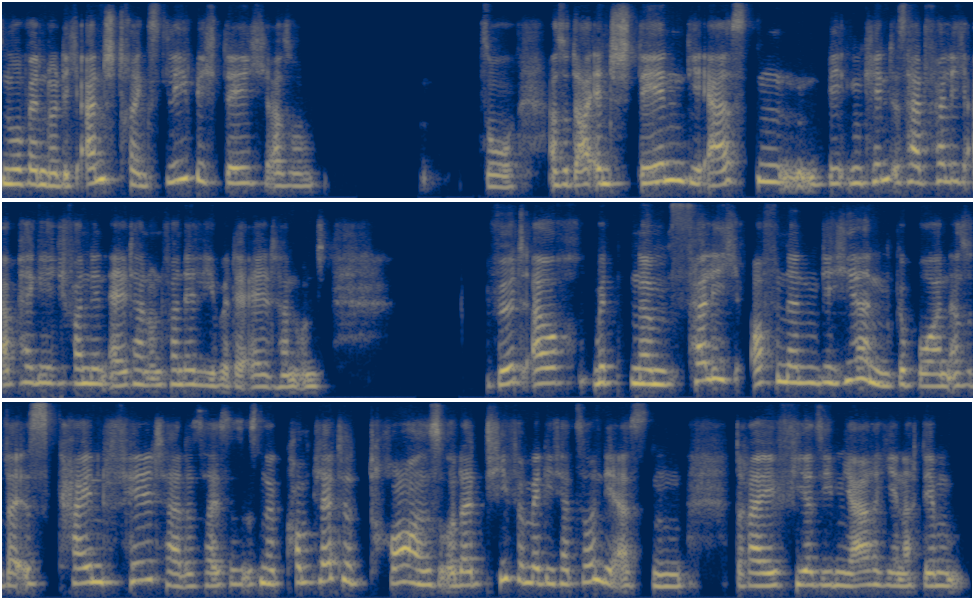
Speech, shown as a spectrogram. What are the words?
Nur wenn du dich anstrengst, liebe ich dich. Also so, also da entstehen die ersten, ein Kind ist halt völlig abhängig von den Eltern und von der Liebe der Eltern und wird auch mit einem völlig offenen Gehirn geboren. Also da ist kein Filter. Das heißt, es ist eine komplette Trance oder tiefe Meditation die ersten drei, vier, sieben Jahre, je nachdem,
